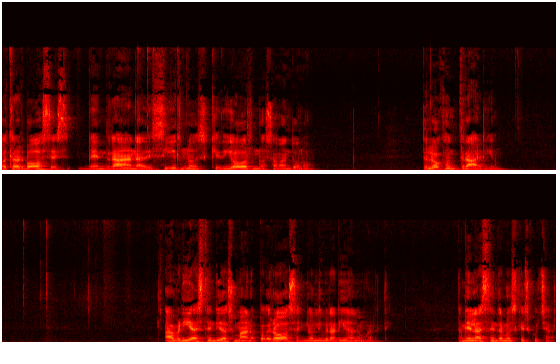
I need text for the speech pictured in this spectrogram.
Otras voces vendrán a decirnos que Dios nos abandonó. De lo contrario, habría extendido su mano poderosa y nos libraría de la muerte. También las tendremos que escuchar.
